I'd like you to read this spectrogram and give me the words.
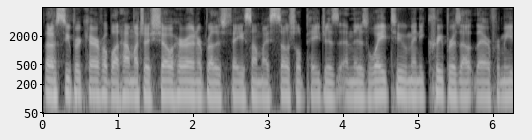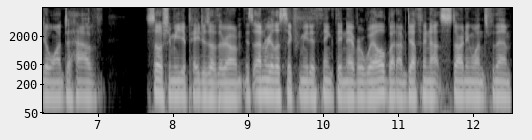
but I'm super careful about how much I show her and her brother's face on my social pages. And there's way too many creepers out there for me to want to have social media pages of their own. It's unrealistic for me to think they never will, but I'm definitely not starting ones for them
